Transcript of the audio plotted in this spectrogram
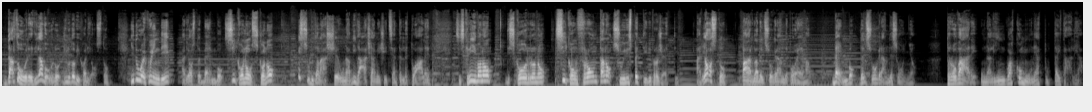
datore di lavoro di Ludovico Ariosto. I due quindi, Ariosto e Bembo, si conoscono e subito nasce una vivace amicizia intellettuale. Si scrivono, discorrono, si confrontano sui rispettivi progetti. Ariosto parla del suo grande poema, Bembo del suo grande sogno trovare una lingua comune a tutta Italia.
